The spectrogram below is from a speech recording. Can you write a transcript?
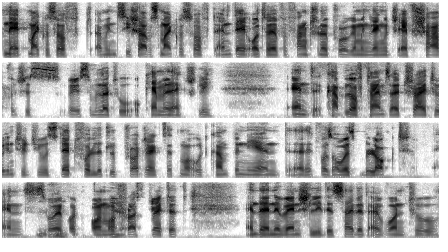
.NET, Microsoft, I mean, C Sharp is Microsoft, and they also have a functional programming language, F Sharp, which is very similar to OCaml actually. And a couple of times I tried to introduce that for little projects at my old company, and uh, it was always blocked. And so mm-hmm. I got more and more yeah. frustrated, and then eventually decided I want to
